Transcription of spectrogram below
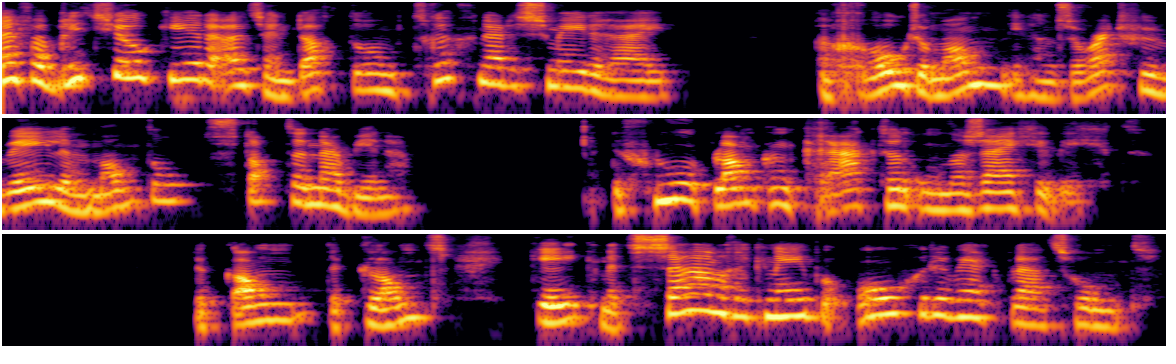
en Fabrizio keerde uit zijn dagdroom terug naar de smederij. Een grote man in een zwart fluwelen mantel stapte naar binnen. De vloerplanken kraakten onder zijn gewicht. De, kan, de klant keek met samengeknepen ogen de werkplaats rond.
